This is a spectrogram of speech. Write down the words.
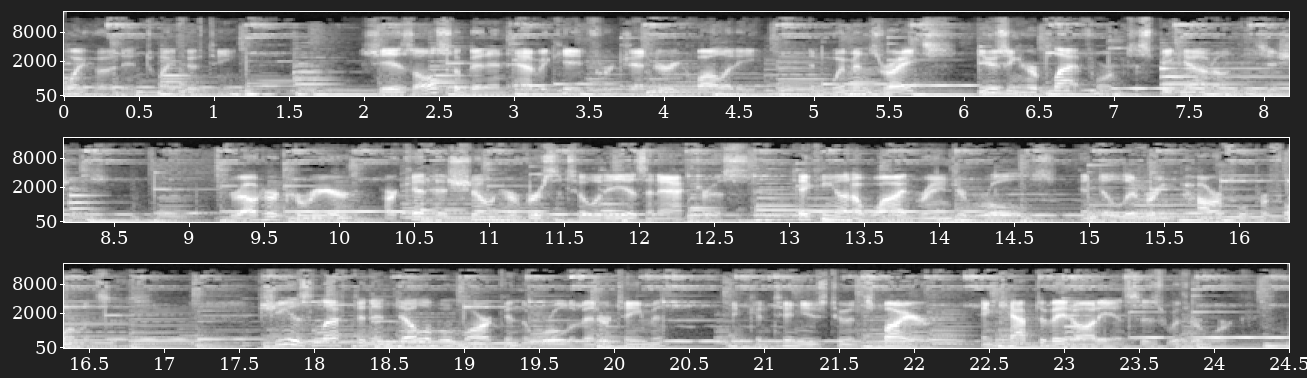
Boyhood in 2015. She has also been an advocate for gender equality and women's rights, using her platform to speak out on these issues. Throughout her career, Arquette has shown her versatility as an actress, taking on a wide range of roles and delivering powerful performances. She has left an indelible mark in the world of entertainment and continues to inspire and captivate audiences with her work.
